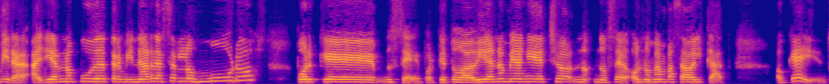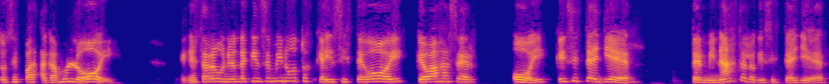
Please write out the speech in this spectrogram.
mira, ayer no pude terminar de hacer los muros porque, no sé, porque todavía no me han hecho, no, no sé, o no me han pasado el CAT. Ok, entonces hagámoslo hoy en esta reunión de 15 minutos, ¿qué hiciste hoy? ¿Qué vas a hacer hoy? ¿Qué hiciste ayer? ¿Terminaste lo que hiciste ayer?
